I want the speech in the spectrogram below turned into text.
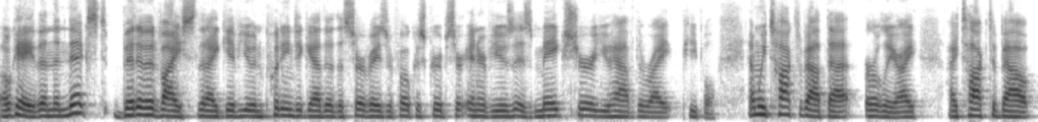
Okay, then the next bit of advice that I give you in putting together the surveys or focus groups or interviews is make sure you have the right people. And we talked about that earlier. I, I talked about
